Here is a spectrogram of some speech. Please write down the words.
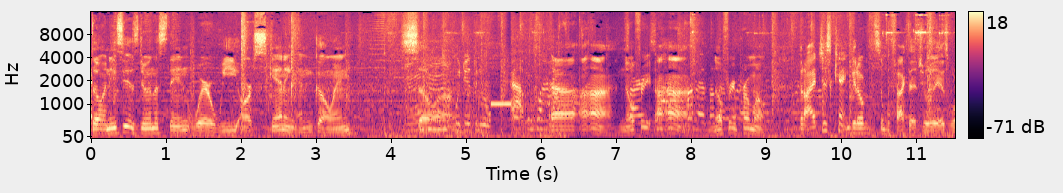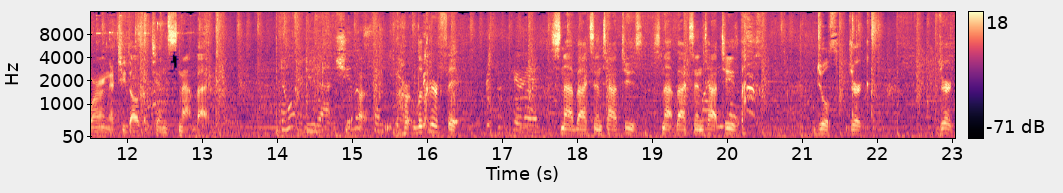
So Anisia is doing this thing where we are scanning and going. So um, We do through the app. uh, uh-uh, no free, uh-uh, no free promo. But I just can't get over the simple fact that Julia is wearing a 2010 snapback. Don't do that. She looks so cute. Her, look at her fit. Period. Snapbacks and tattoos. Snapbacks and tattoos. Jules, jerk. Jerk.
